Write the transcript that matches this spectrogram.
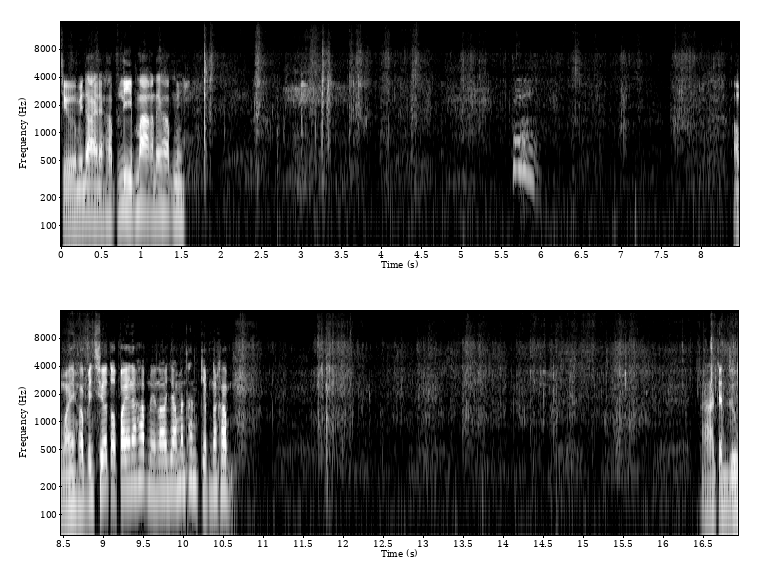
เจอไม่ได้นะครับ รีบมากเลยครับนี่เอาไว้ครับเป็นเชื้อต่อไปนะครับเนี่ยเรายังไม่ทันเก็บนะครับ อาจจะดู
